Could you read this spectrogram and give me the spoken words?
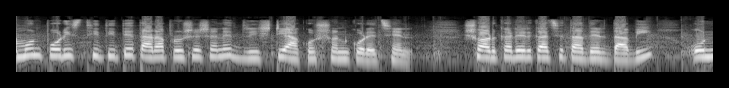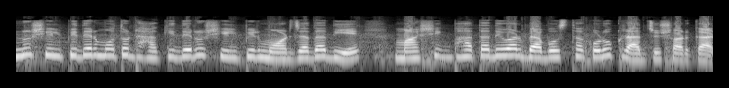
এমন পরিস্থিতিতে তারা প্রশাসনের দৃষ্টি আকর্ষণ করেছেন। সরকারের কাছে তাদের দাবি, অন্য শিল্পীদের মতো ঢাকিদেরও শিল্পীর মর্যাদা দিয়ে মাসিক ভাতা দেওয়ার ব্যবস্থা করুক রাজ্য সরকার।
